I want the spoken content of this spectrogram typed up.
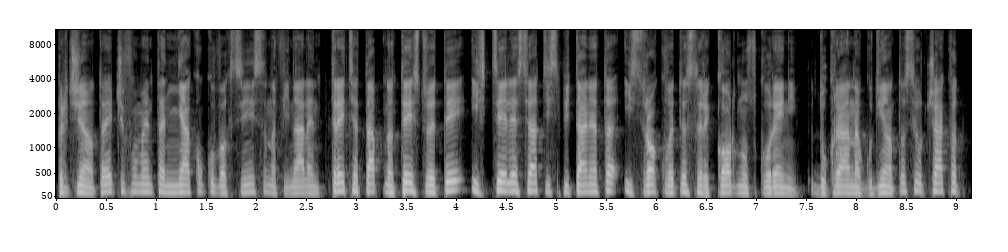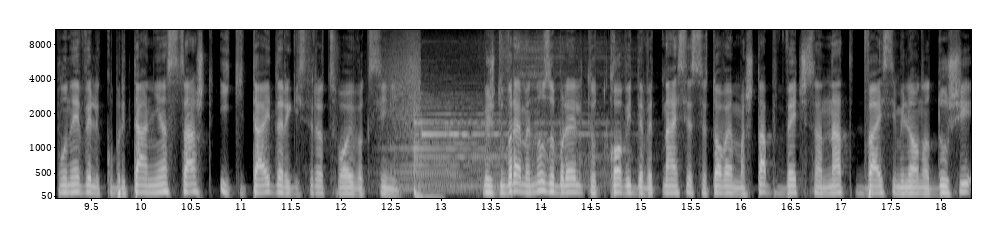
Причината е, че в момента няколко вакцини са на финален трети етап на тестовете и в целия свят изпитанията и сроковете са рекордно ускорени. До края на годината се очакват поне Великобритания, САЩ и Китай да регистрират свои вакцини. Междувременно заболелите от COVID-19 световен мащаб вече са над 20 милиона души,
